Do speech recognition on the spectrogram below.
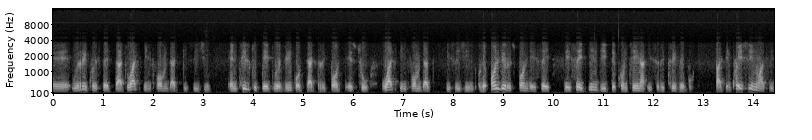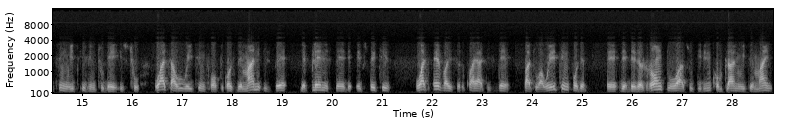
uh, we requested that what informed that decision. Until to date, we haven't got that report as to what informed that decision. The only response they say, they said indeed the container is retrievable. But the question we're sitting with even today is to what are we waiting for? Because the money is there, the plan is there, the expertise, whatever is required is there but we are waiting for the, uh, the, the, the wrongdoers who didn't comply with the Mine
